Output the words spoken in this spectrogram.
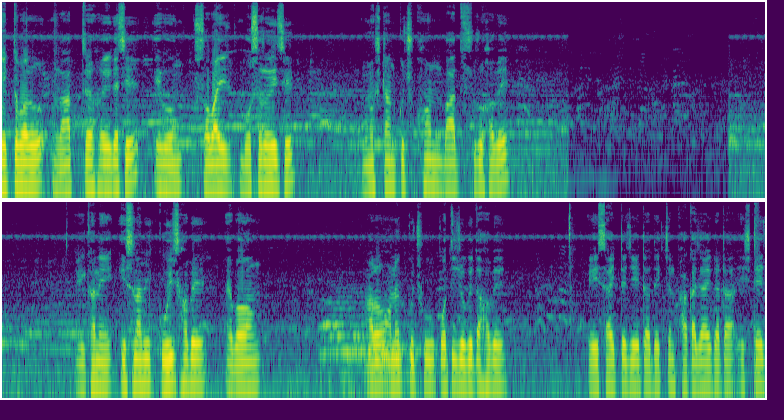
দেখতে পারো, রাত্রে হয়ে গেছে এবং সবাই বসে রয়েছে। অনুষ্ঠান কিছুক্ষণ বাদ শুরু হবে। এইখানে ইসলামিক কুইজ হবে এবং আরও অনেক কিছু প্রতিযোগিতা হবে। এই সাইডটা যে এটা দেখছেন ফাঁকা জায়গাটা, স্টেজ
